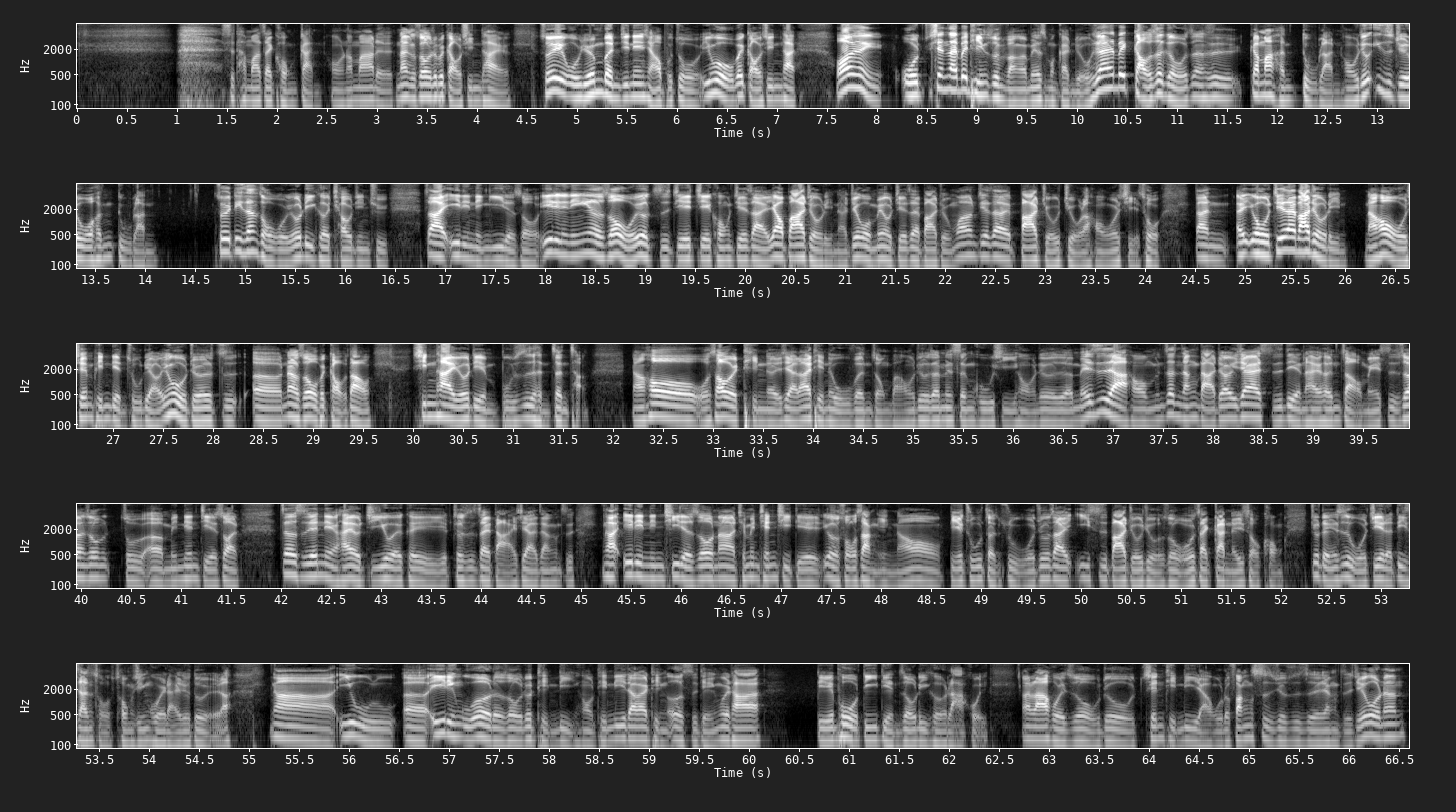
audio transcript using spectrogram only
是他妈在空干哦他妈的，那个时候就被搞心态了，所以我原本今天想要不做，因为我被搞心态，我你，我现在被停损反而没有什么感觉，我现在被搞这个，我真的是干嘛很赌烂，我就一直觉得我很赌烂。所以第三手我又立刻敲进去，在一零零一的时候，一零零一的时候我又直接接空接在要八九零啊，结果没有接在八九，我刚接在八九九了哈，我写错，但哎有接在八九零，然后我先平点出掉，因为我觉得这呃那个时候我被搞到，心态有点不是很正常。然后我稍微停了一下，大概停了五分钟吧，我就在那边深呼吸，吼，就是没事啊，我们正常打交易，现在十点还很早，没事。虽然说昨呃明天结算，这个时间点还有机会可以就是再打一下这样子。那一零零七的时候，那前面前起跌又收上影，然后跌出整数，我就在一四八九九的时候，我又再干了一手空，就等于是我接了第三手重新回来就对了。那一五呃一零五二的时候我就停利，吼，停利大概停二十点，因为它。跌破低点之后立刻拉回，那拉回之后我就先停利啊，我的方式就是这样子。结果呢，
